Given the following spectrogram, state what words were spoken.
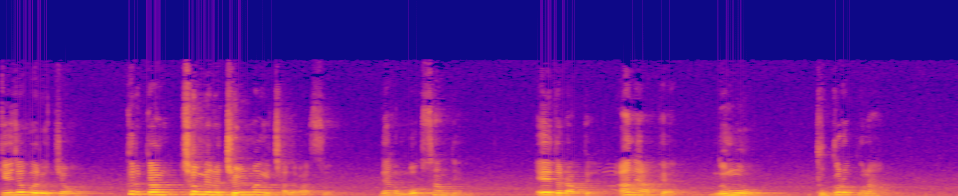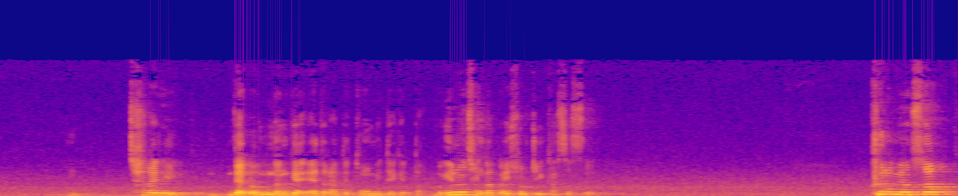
깨져버렸죠. 그러니까 처음에는 절망이 찾아왔어요. 내가 목사인데 애들 앞에, 아내 앞에 너무 부끄럽구나. 차라리 내가 없는 게 애들한테 도움이 되겠다. 뭐 이런 생각까지 솔직히 갔었어요. 그러면서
